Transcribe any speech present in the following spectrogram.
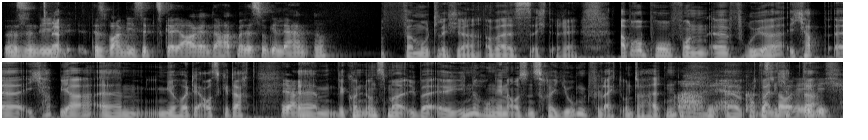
Das, sind die, ja. das waren die 70er Jahre, da hat man das so gelernt, ne? Vermutlich, ja, aber es ist echt irre. Apropos von äh, früher, ich habe äh, hab ja ähm, mir heute ausgedacht, ja. ähm, wir könnten uns mal über Erinnerungen aus unserer Jugend vielleicht unterhalten. Wie, äh, Gott, weil ich da, ewig.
